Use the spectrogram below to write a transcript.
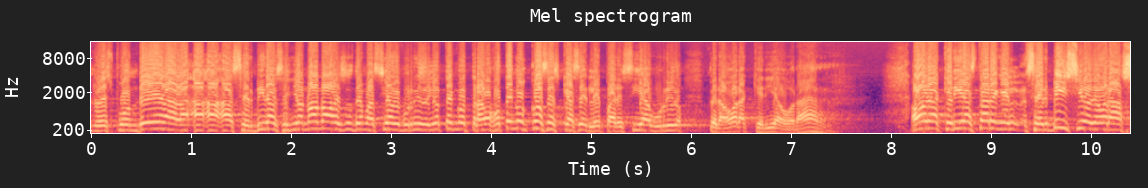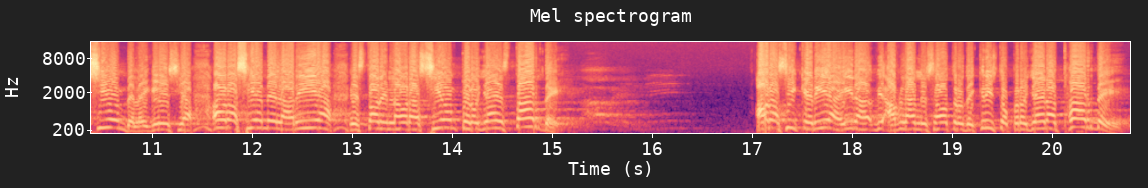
responder, a, servir al Señor, no, no, eso es demasiado aburrido. Yo tengo trabajo, tengo cosas que hacer. Le parecía aburrido, pero ahora quería orar. Ahora quería estar en el servicio de oración de la iglesia. Ahora sí anhelaría estar en la oración, pero ya es tarde. Ahora sí quería ir a hablarles a otros de Cristo, pero ya era tarde.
